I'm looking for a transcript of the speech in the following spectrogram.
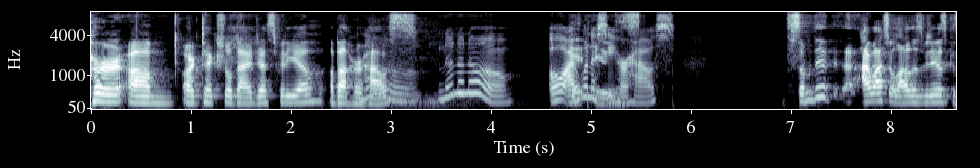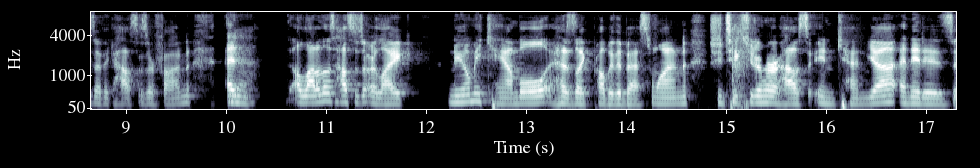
her um architectural digest video about her house? No, no, no, no. Oh, I want to see her house. Some of the I watch a lot of those videos because I think houses are fun. And yeah. a lot of those houses are like Naomi Campbell has like probably the best one. She takes you to her house in Kenya and it is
